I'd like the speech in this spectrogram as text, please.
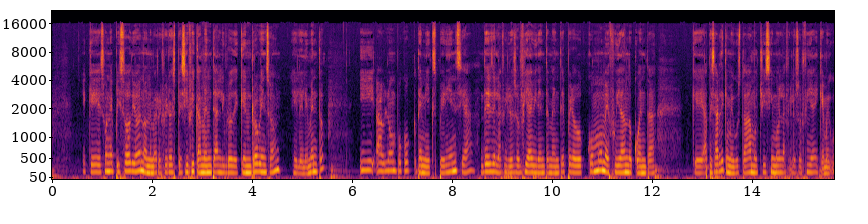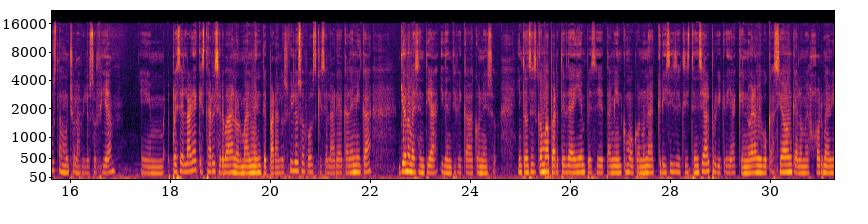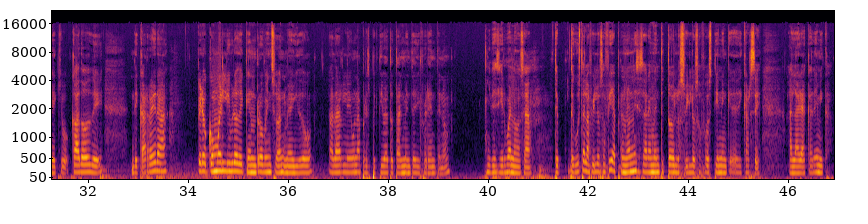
que es un episodio en donde me refiero específicamente al libro de Ken Robinson, El elemento, y hablo un poco de mi experiencia desde la filosofía, evidentemente, pero cómo me fui dando cuenta que a pesar de que me gustaba muchísimo la filosofía y que me gusta mucho la filosofía, em, pues el área que está reservada normalmente para los filósofos, que es el área académica, yo no me sentía identificada con eso. Entonces como a partir de ahí empecé también como con una crisis existencial porque creía que no era mi vocación, que a lo mejor me había equivocado de, de carrera, pero como el libro de Ken Robinson me ayudó a darle una perspectiva totalmente diferente, ¿no? Y decir, bueno, o sea, te, te gusta la filosofía, pero no necesariamente todos los filósofos tienen que dedicarse al área académica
